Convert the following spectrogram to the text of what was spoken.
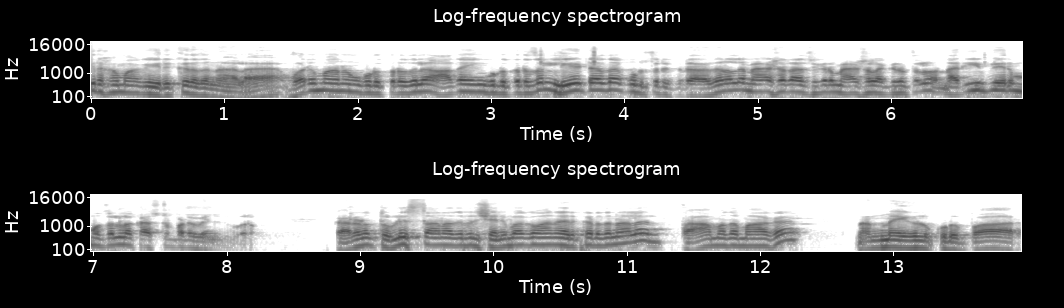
கிரகமாக இருக்கிறதுனால வருமானம் கொடுக்கறதுல ஆதாயம் கொடுக்கறதுல லேட்டாக தான் கொடுத்துருக்கிறார். அதனால மேஷ ராசிக்கிற நிறைய பேர் முதல்ல கஷ்டப்பட வேண்டியது வரும். காரணம் தொழில்ஸ்தானாதிபதி சனி பகவான் இருக்கிறதுனால தாமதமாக நன்மைகள் கொடுப்பார்.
